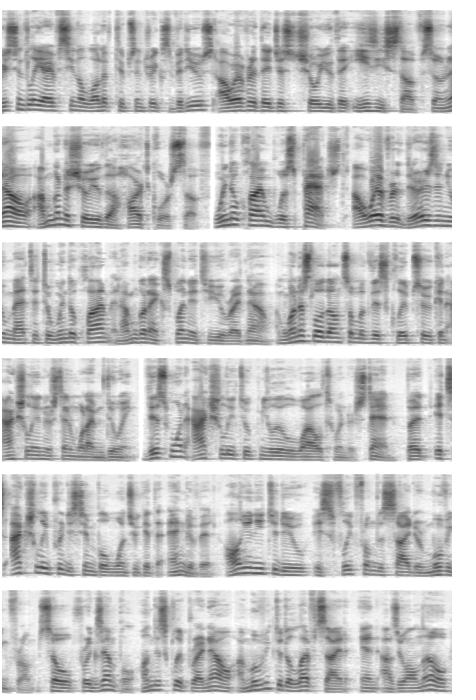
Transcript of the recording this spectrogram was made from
Recently, I've seen a lot of tips and tricks videos, however, they just show you the easy stuff. So now, I'm gonna show you the hardcore stuff. Window climb was patched, however, there is a new method to window climb and I'm gonna explain it to you right now. I'm gonna slow down some of this clip so you can actually understand what I'm doing. This one actually took me a little while to understand, but it's actually pretty simple once you get the hang of it. All you need to do is flick from the side you're moving from. So for example, on this clip right now, I'm moving to the left side and as you all know,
